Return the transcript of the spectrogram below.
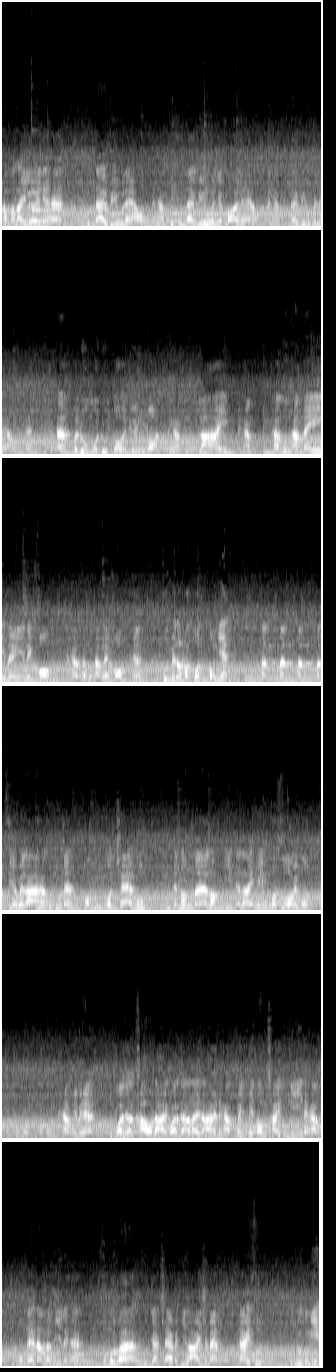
ทำอะไรเลยเนี่ยฮะคุณได้วิวแล้วนะครับคือคุณได้วิวไปเรียบร้อยแล้วนะครับคุณได้วิวไปแล้วนะฮะอะมาดูโมดูลตัวอื่นก่อนนะครับไลน์นะครับ ถ้าคุณทำในในในคอมนะครับ ถ้าคุณทำในคอมนะฮะคุณไม่ต้องมากดตรงเนี้ยมันมันมันมันเสียเวลาครับคุณดูนะ พอคุณกดแชร์ปุ๊บคุณจะต้องมาล็อกอินอะไรให้มั่วซั่วไปหมด นะครับเห็นไหมฮะกว่าจะเข้าได้กว่าจะอะไรได้นะครับ ไม่ไม่ต้องใช้ตรงนี้นะครับ ผมแนะนำแบบนี้เลยฮะสมมติว่าคุณอยากแชร์ไปที่ไลน์ใช่ไหมง่ายสุดคุณดูตรงนี้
